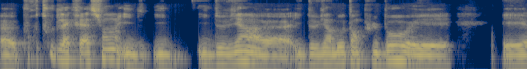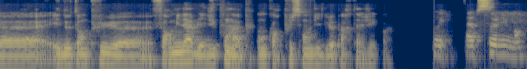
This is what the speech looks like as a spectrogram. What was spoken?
euh, pour toute la création, il, devient, d'autant plus beau et, d'autant plus formidable. Et du coup, on a encore plus envie de le partager. Oui, absolument.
